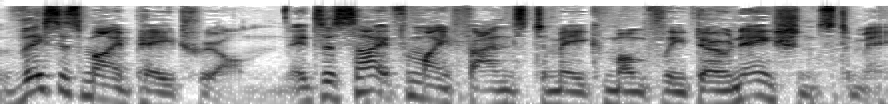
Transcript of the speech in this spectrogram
This is my Patreon. It's a site for my fans to make monthly donations to me.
